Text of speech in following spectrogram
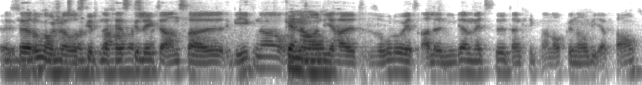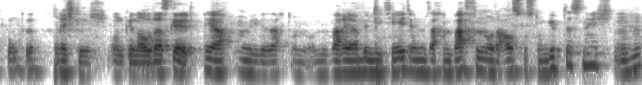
äh, Ist ja logisch, aber es gibt eine festgelegte Anzahl Gegner und Genau. wenn man die halt solo jetzt alle niedermetzelt, dann kriegt man auch genau die Erfahrungspunkte Richtig. und genau das Geld. Ja, und wie gesagt, und, und Variabilität in Sachen Waffen oder Ausrüstung gibt es nicht. Mhm.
